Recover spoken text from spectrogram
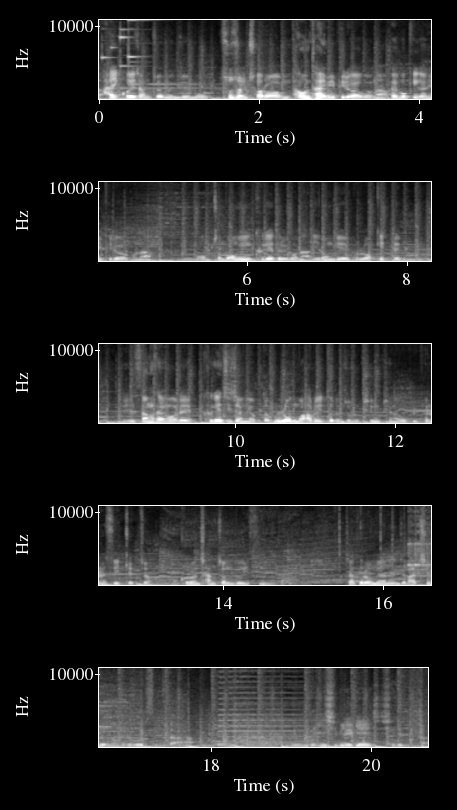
하이코의 장점은 이제 뭐 수술처럼 다운타임이 필요하거나 회복 기간이 필요하거나 뭐 엄청 멍이 크게 들거나 이런 게 별로 없기 때문에 일상생활에 크게 지장이 없다. 물론 뭐 하루 이틀은 좀 욱신욱신하고 불편할 수 있겠죠. 뭐 그런 장점도 있습니다. 자 그러면은 이제 마취를 먼저 해보겠습니다. 이게 이제 21게이지 실입니다.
